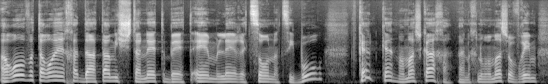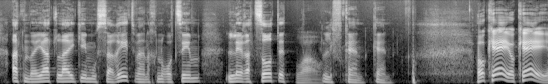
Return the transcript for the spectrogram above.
הרוב, אתה רואה איך דעתם משתנית בהתאם לרצון הציבור. כן, כן, ממש ככה. אנחנו ממש עוברים התניית לייקים מוסרית, ואנחנו רוצים לרצות את... וואו. לפ... כן, כן. אוקיי, אוקיי,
